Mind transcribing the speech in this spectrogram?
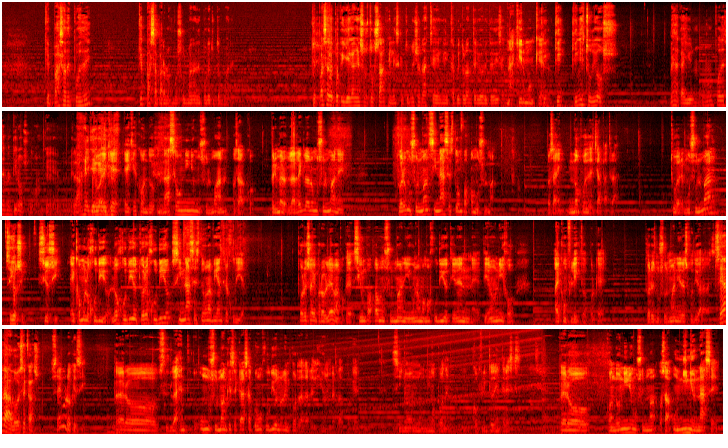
¿qué pasa después de? ¿Qué pasa para los musulmanes después que tú te mueres? ¿Qué pasa después que llegan esos dos ángeles que tú mencionaste en el capítulo anterior y te dicen, ¿quién, ¿quién, quién es tu Dios? Ven acá, uno puede ser mentiroso, aunque el ángel llega es, que, es que cuando nace un niño musulmán, o sea, primero, la regla de los musulmanes Tú eres musulmán si naces de un papá musulmán. O sea, no puedes echar para atrás. Tú eres musulmán. Sí o sí. Sí o sí. Es como los judíos. Los judíos, tú eres judío si naces de una vientre judía. Por eso hay problema, porque si un papá musulmán y una mamá judío tienen, eh, tienen un hijo, hay conflicto, porque tú eres musulmán y eres judío a la vez. ¿Se ha dado ese caso? Seguro que sí. Pero si la gente, un musulmán que se casa con un judío no le importa la religión, en verdad, si no, no ponen conflicto de intereses. Pero cuando un niño musulmán, o sea, un niño nace,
